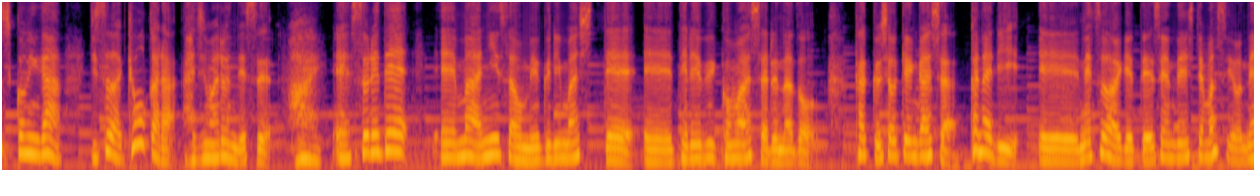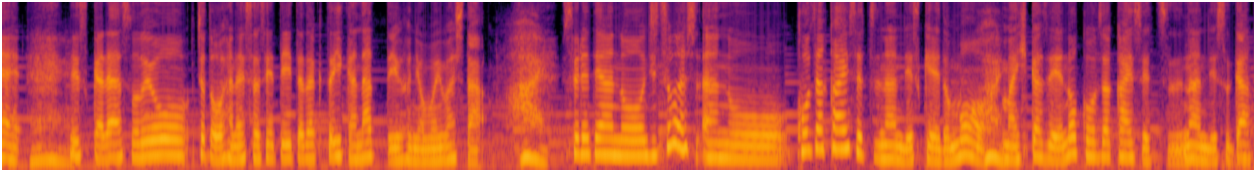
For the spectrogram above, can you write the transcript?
申し込みが実は今日から始まるんです。はい、えーそれで、えーまあ NISA をめぐりまして、えーテレビコマーシャルなど各証券会社かなり、えー熱を上げて宣伝してますよね。ねですからそれをちょっとお話しさせていただくといいかなっていうふうに思いました。はい、それであの実はあの口座開設なんですけれども、はいまあ非課税の口座開設なんですが、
